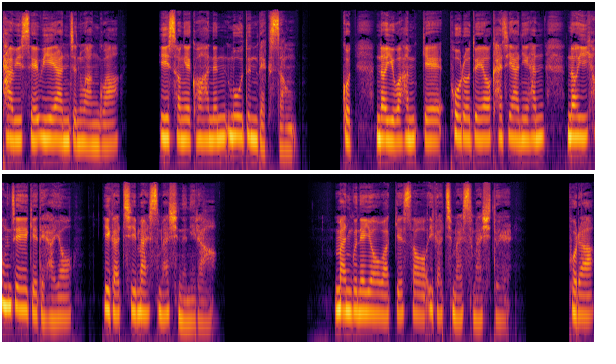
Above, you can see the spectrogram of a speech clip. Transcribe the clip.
다윗의 위에 앉은 왕과 이 성에 거하는 모든 백성 곧 너희와 함께 포로되어 가지 아니한 너희 형제에게 대하여 이같이 말씀하시느니라 만군의 여호와께서 이같이 말씀하시되 보라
